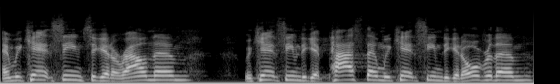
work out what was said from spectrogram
and we can't seem to get around them. We can't seem to get past them. We can't seem to get over them.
